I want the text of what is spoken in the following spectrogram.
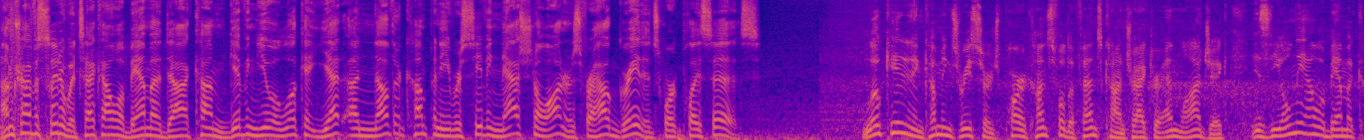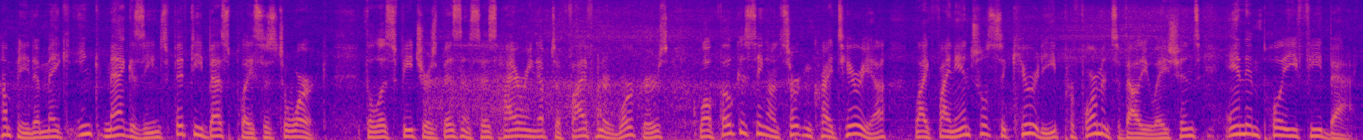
I'm Travis Leader with TechAlabama.com, giving you a look at yet another company receiving national honors for how great its workplace is. Located in Cummings Research Park, Huntsville defense contractor nLogic is the only Alabama company to make Inc. magazine's 50 best places to work. The list features businesses hiring up to 500 workers while focusing on certain criteria like financial security, performance evaluations, and employee feedback.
